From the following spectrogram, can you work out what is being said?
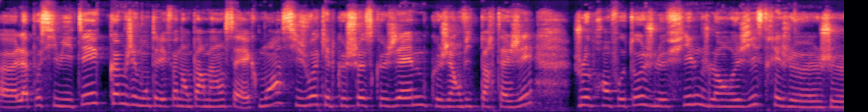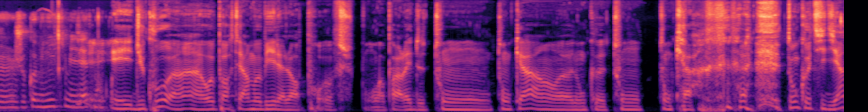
euh, la possibilité, comme j'ai mon téléphone en permanence avec moi, si je vois quelque chose que j'aime, que j'ai envie de partager, je le prends en photo, je le filme, je l'enregistre et je, je, je, communique immédiatement. Et, du coup, un, reporter mobile, alors on va parler de ton, ton cas, hein, donc ton, ton cas, ton quotidien.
